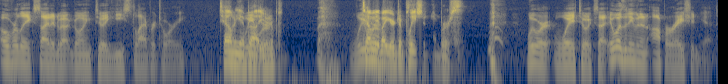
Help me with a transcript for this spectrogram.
overly excited about going to a yeast laboratory. Tell me Like, we about were- your We tell were, me about your depletion numbers. We were way too excited. It wasn't even an operation yet,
